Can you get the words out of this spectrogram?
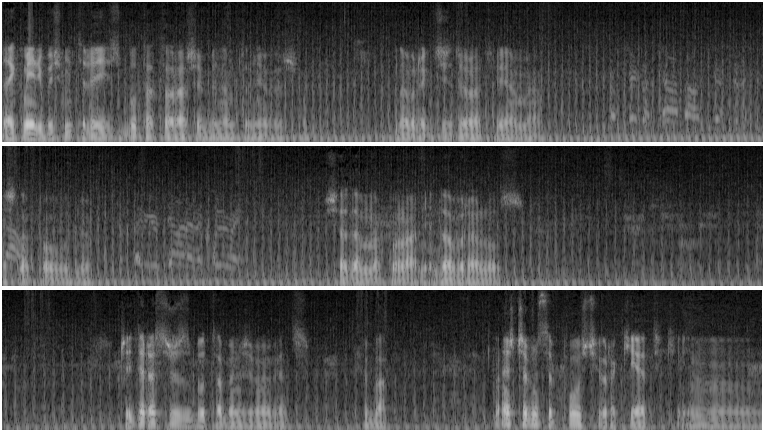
Jak mielibyśmy tyle i z buta, to raczej by nam to nie wyszło. Dobra, gdzieś dolatujemy. Jest na południu. Siadam na polanie. Dobra, luz. Czyli teraz już z buta będziemy biec. Chyba. No jeszcze bym sobie puścił rakietki. Mm.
